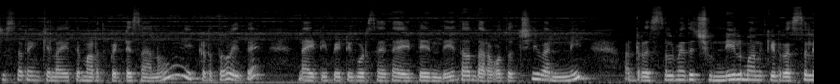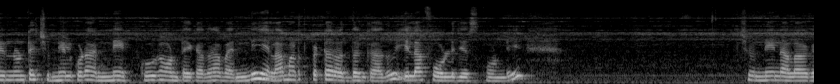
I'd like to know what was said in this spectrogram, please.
చూసారా ఇంక ఇలా అయితే మడత పెట్టేశాను. ఇక్కడతో అయితే నైటీ పెట్టి కూడా అయితే అయిపోయింది. దాని తర్వాత వచ్చి ఇవన్నీ ఆ డ్రెస్సుల మీద చున్నీలు మనకి డ్రెస్సులు ఎన్ని ఉంటాయి చున్నీలు కూడా అన్నీ ఎక్కువగా ఉంటాయి కదా అవన్నీ ఎలా మడత పెట్టాలో అర్థం కాదు. ఇలా ఫోల్డ్ చేసుకోండి. చున్నీని అలాగ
